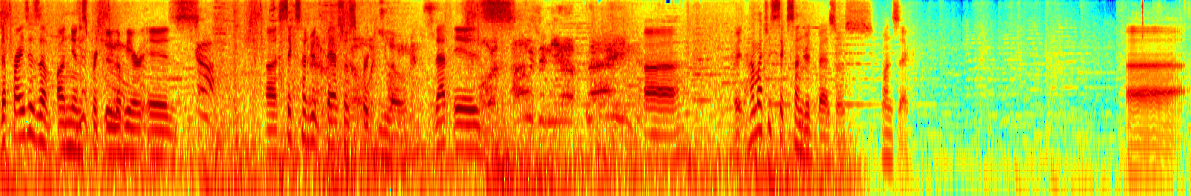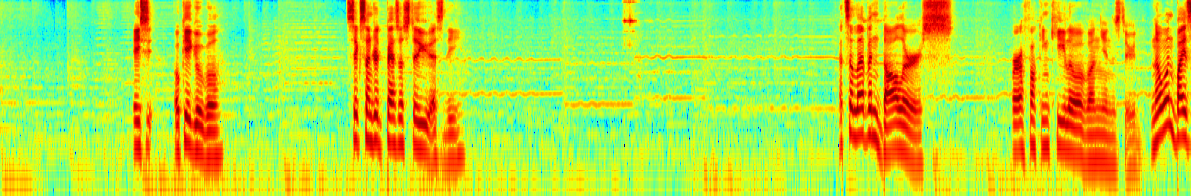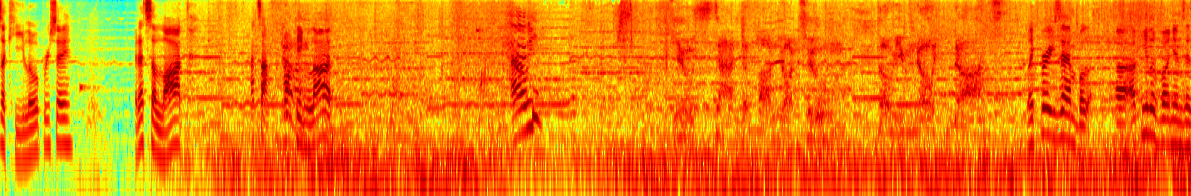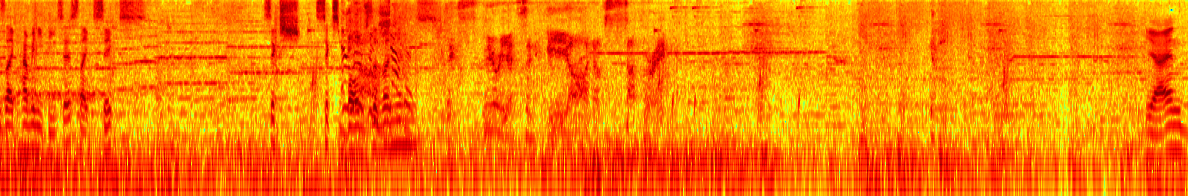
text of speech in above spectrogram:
The prices of onions per kilo here is uh, 600 pesos per kilo. That For a is thousand year pain! uh, wait, how much is 600 pesos? One sec. Uh, AC okay, Google. 600 pesos to USD. That's $11 for a fucking kilo of onions, dude. No one buys a kilo per se. But that's a lot. That's a fucking lot. Howie? You stand upon your tomb, though you know it not. Like for example, uh, a kilo of onions is like how many pieces? Like six, six, six bulbs of onions. Experience an eon of suffering. Yeah, and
